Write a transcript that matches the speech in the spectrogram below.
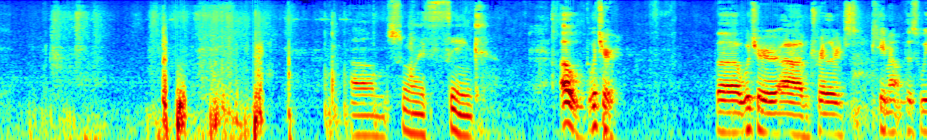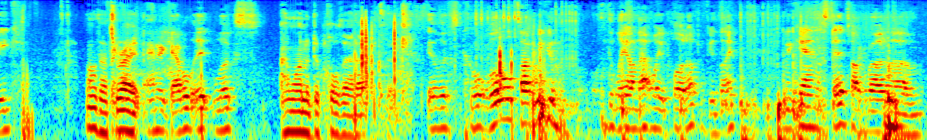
Um, So I think oh, The Witcher. The Witcher um, trailer just came out this week. Oh, that's For right. Henry Cavill. It looks I wanted to pull that up quick. it looks cool. We'll talk. We can delay on that while you pull it up if you'd like. We can instead talk about um,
